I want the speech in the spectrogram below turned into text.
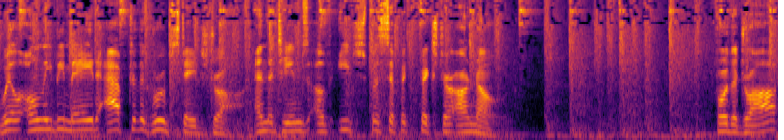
will only be made after the group stage draw and the teams of each specific fixture are known. For the draw,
